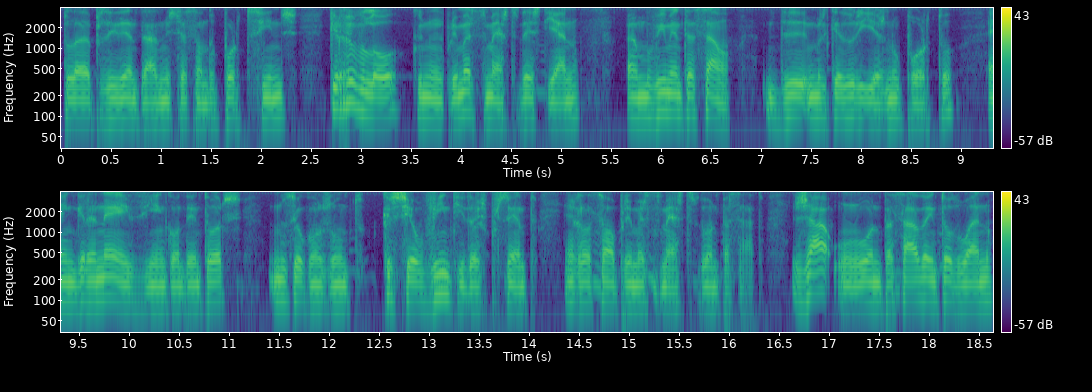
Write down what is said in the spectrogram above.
pela Presidente da Administração do Porto de Sines, que revelou que no primeiro semestre deste ano a movimentação de mercadorias no Porto, em granéis e em contentores, no seu conjunto, cresceu 22% em relação ao primeiro semestre do ano passado. Já o ano passado, em todo o ano,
